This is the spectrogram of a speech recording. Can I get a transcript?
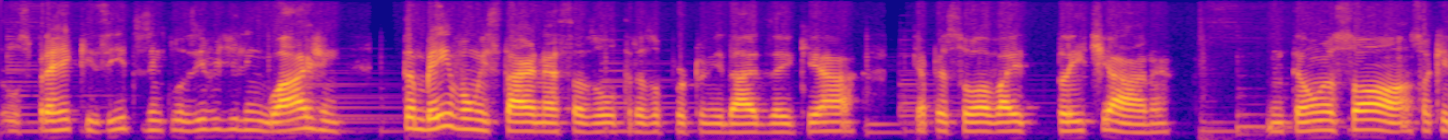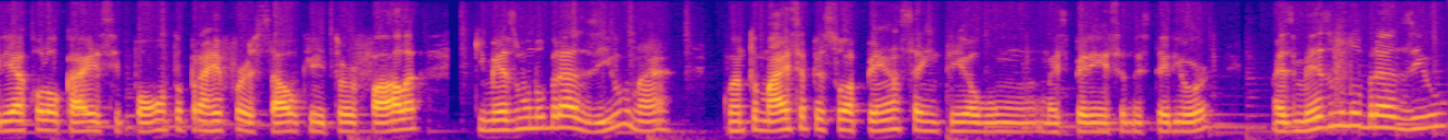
os pré-requisitos, inclusive de linguagem, também vão estar nessas outras oportunidades aí que a, que a pessoa vai pleitear, né? Então eu só, só queria colocar esse ponto para reforçar o que o Heitor fala, que mesmo no Brasil, né? Quanto mais a pessoa pensa em ter alguma experiência no exterior, mas mesmo no Brasil,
